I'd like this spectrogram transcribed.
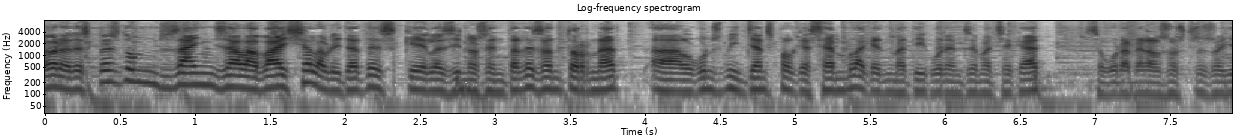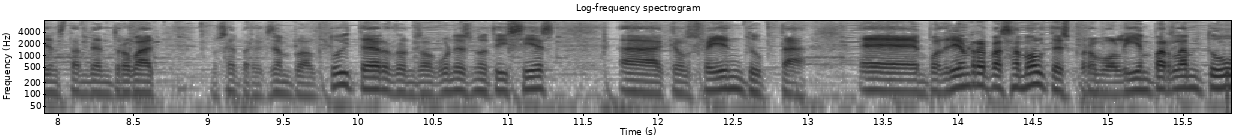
A veure, després d'uns anys a la baixa, la veritat és que les innocentades han tornat a alguns mitjans pel que sembla. Aquest matí, quan ens hem aixecat, segurament els nostres oients també han trobat, no sé, per exemple, al Twitter, doncs algunes notícies eh, que els feien dubtar. Eh, en podríem repassar moltes, però volíem parlar amb tu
